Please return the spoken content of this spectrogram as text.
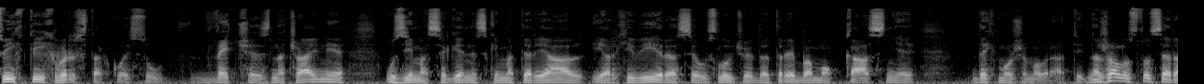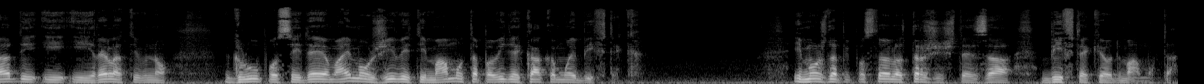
svih tih vrsta koje su veće, značajnije, uzima se genetski materijal i arhivira se u slučaju da trebamo kasnije da ih možemo vratiti. Nažalost, to se radi i, i relativno glupo sa idejom ajmo uživiti mamuta pa vidjeti kakav mu je biftek. I možda bi postojalo tržište za bifteke od mamuta.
